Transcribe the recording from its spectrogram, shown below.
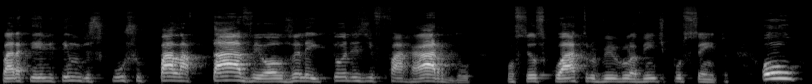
para que ele tenha um discurso palatável aos eleitores de Farrardo, com seus 4,20%, ou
